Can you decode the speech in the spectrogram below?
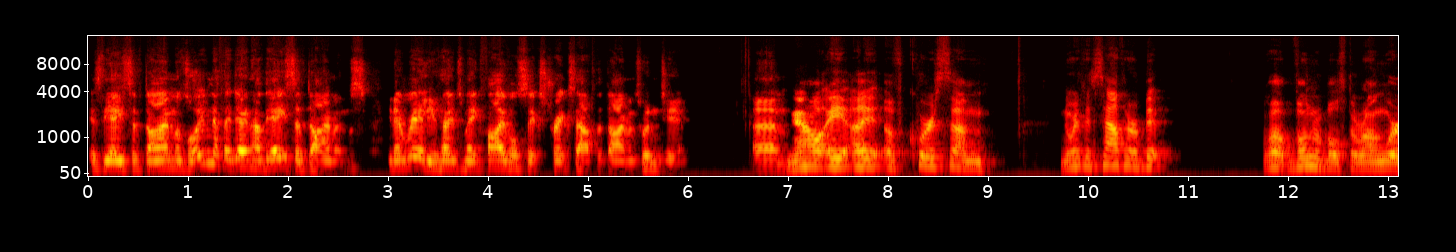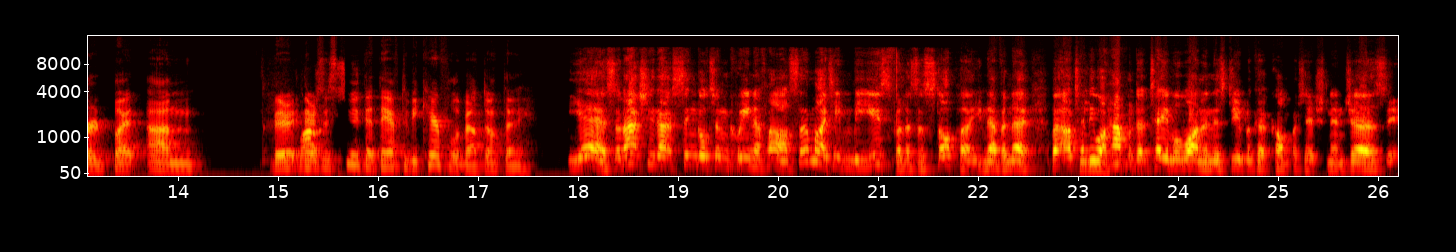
is the ace of diamonds, or even if they don't have the ace of diamonds, you know, really you'd hope to make five or six tricks out of the diamonds, wouldn't you? Um, now, a, a, of course, um, North and South are a bit well, vulnerable is the wrong word, but um, there, well, there's a suit that they have to be careful about, don't they? Yes, and actually, that Singleton Queen of Hearts that might even be useful as a stopper. You never know. But I'll tell you what hmm. happened at Table One in this duplicate competition in Jersey.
